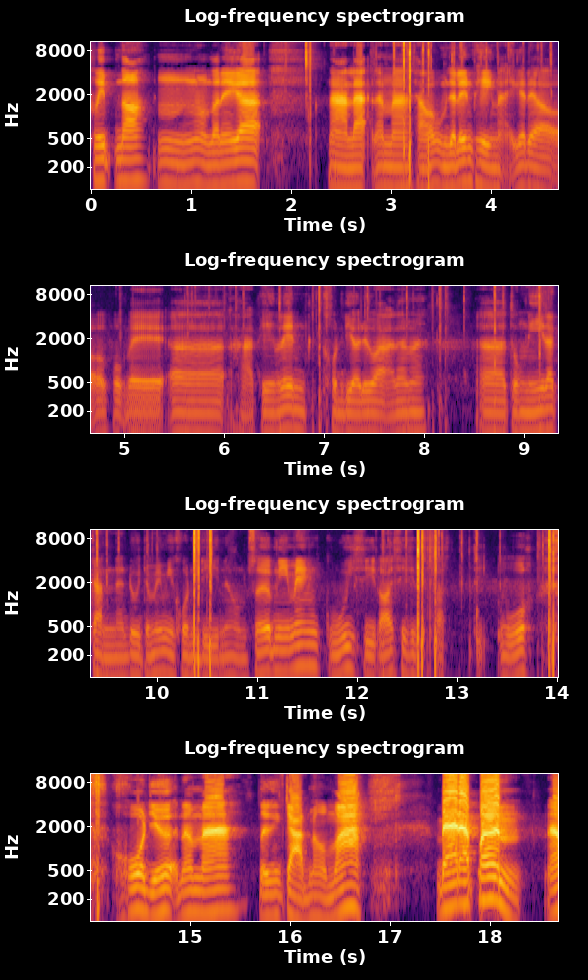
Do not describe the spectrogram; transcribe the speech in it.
คลิปเนาะอืมผมตอนนี้ก็นานแล้วนะมาถามว่าผมจะเล่นเพลงไหนก็เดี๋ยวผมไปเอ่อหาเพลงเล่นคนเดียวดีกว่าได้ไหม เอ่อตรงนี้แล้วกันนะดูจะไม่มีคนดีนะผมเซิร์ฟนี้แม่งกูสี่ร้อยสี่สิบสัตว์โอ้โคตรเยอะนะมาตึงจัดนะผมมาแบดแอปเปิลนะ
